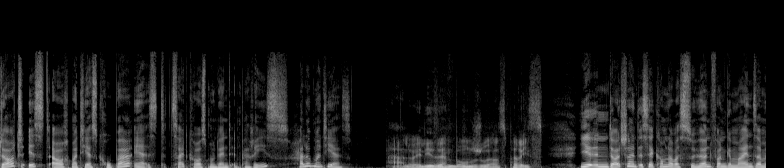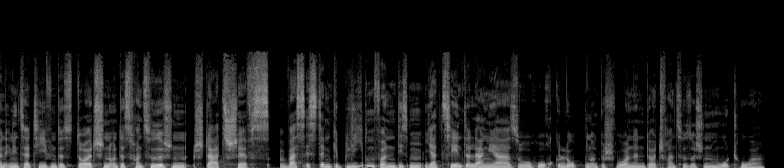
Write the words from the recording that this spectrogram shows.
Dort ist auch Matthias Krupper, er ist Zeitkorrespondent in Paris. Hallo Matthias. Hallo Elise, bonjour aus Paris. Hier in Deutschland ist ja kaum noch was zu hören von gemeinsamen Initiativen des deutschen und des französischen Staatschefs. Was ist denn geblieben von diesem jahrzehntelang ja so hochgelobten und beschworenen deutsch-französischen Motor?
